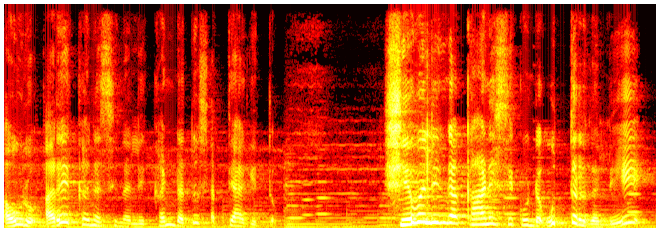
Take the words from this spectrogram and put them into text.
ಅವರು ಅರೆ ಕನಸಿನಲ್ಲಿ ಕಂಡದ್ದು ಸತ್ಯ ಆಗಿತ್ತು ಶಿವಲಿಂಗ ಕಾಣಿಸಿಕೊಂಡ ಉತ್ತರದಲ್ಲಿ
